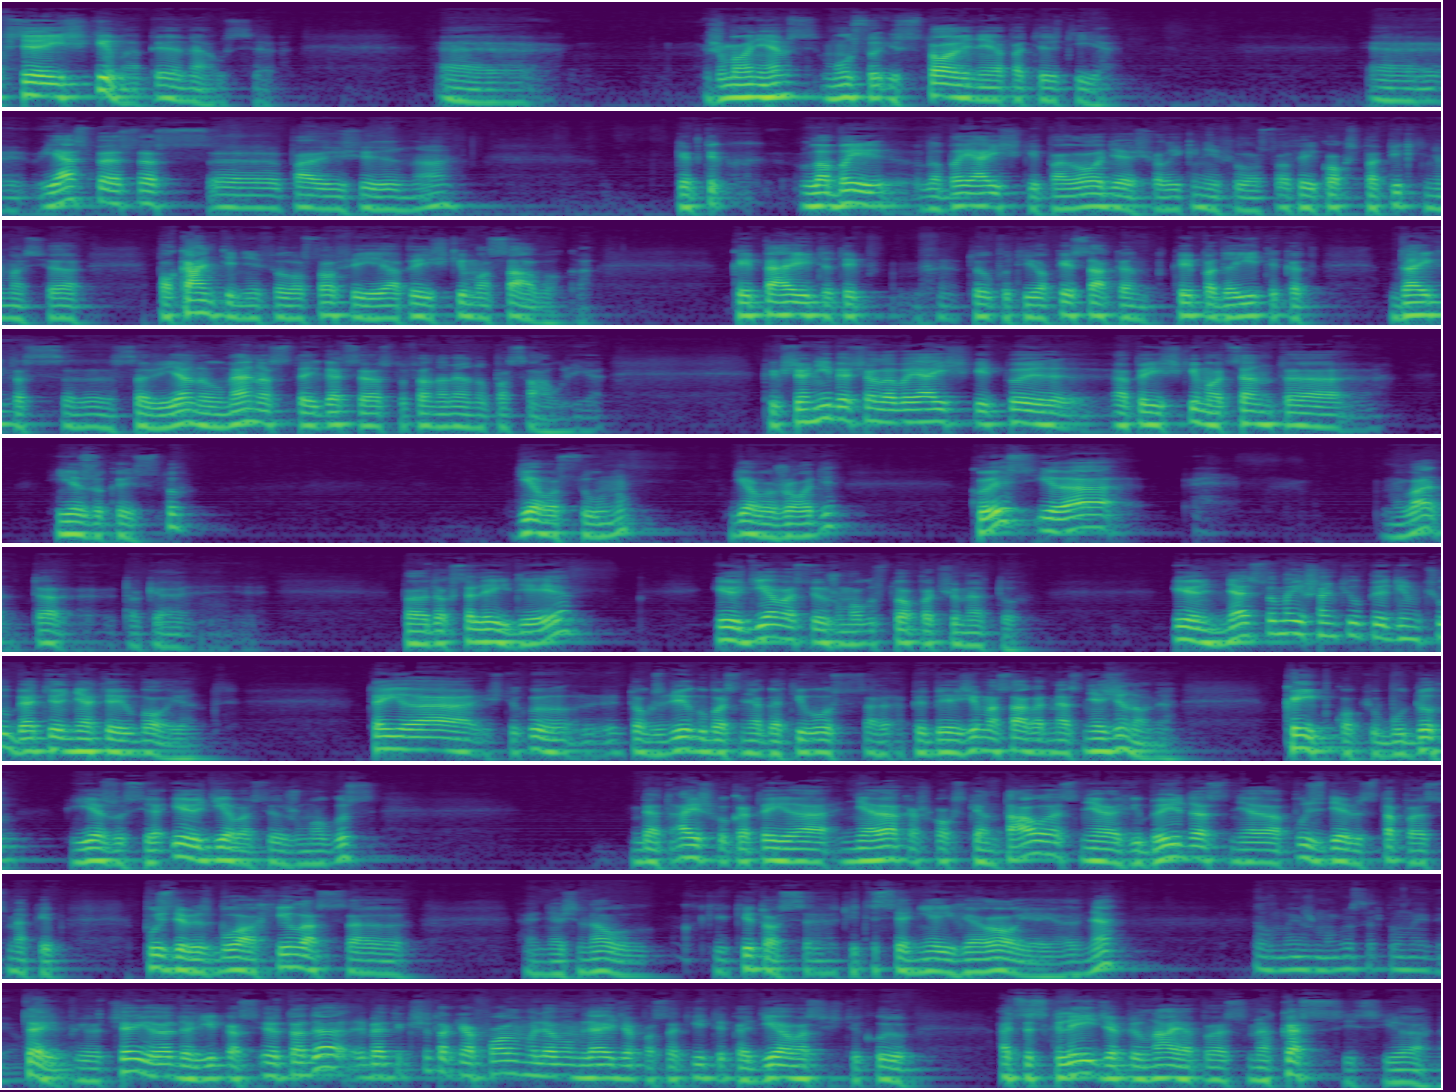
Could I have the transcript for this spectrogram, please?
apsireiškimą pirmiausia e, žmonėms mūsų istorinėje patirtyje. E, Jaspersas, pavyzdžiui, na, kaip tik labai, labai aiškiai parodė šio laikiniai filosofijai, koks papiktinimas yra pokantinė filosofija apreiškimo savoka. Kaip pereiti taip truputį jokai sakant, kaip padaryti, kad daiktas e, savyje, naumenas, taiga atsirastų fenomenų pasaulyje. Krikščionybė čia labai aiškiai turi apreiškimo centrą Jėzų Kristų, Dievo sūnų, Dievo žodį, kuris yra, va, ta tokia paradoksaliai idėja, ir Dievas ir žmogus tuo pačiu metu ir nesumaišant jų prigimčių, bet ir netribojant. Tai yra iš tikrųjų toks dvigubas negatyvus apibrėžimas, kad mes nežinome, kaip, kokiu būdu Jėzus yra ir Dievas, ir žmogus. Bet aišku, kad tai yra, nėra kažkoks kentauras, nėra hybridas, nėra pusdievis, ta prasme, kaip pusdievis buvo Achilas, ar, nežinau, kitos, kiti senieji herojai, ar ne? Pilnai žmogus ir pilnai Dievas. Taip, ir čia yra dalykas. Ir tada, bet tik šitokia formulė mums leidžia pasakyti, kad Dievas iš tikrųjų atsiskleidžia pilnąją prasme, kas jis yra.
